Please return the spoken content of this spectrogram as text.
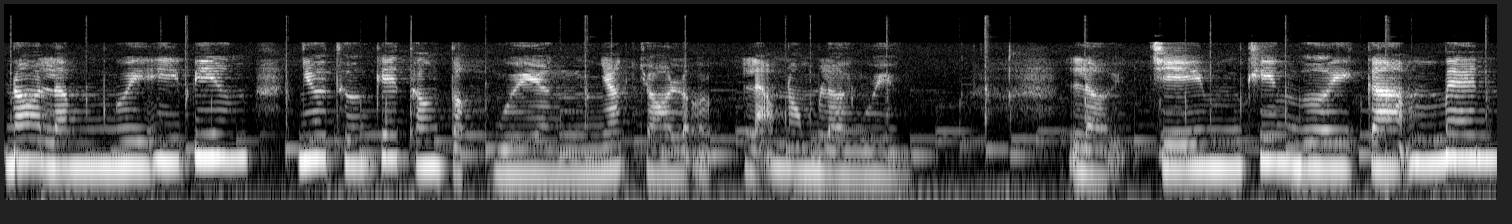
nó lầm nguy biên như thương kết thân tật nguyền nhắc cho lão nông lời nguyền. Lời chim khiến người cảm mến,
